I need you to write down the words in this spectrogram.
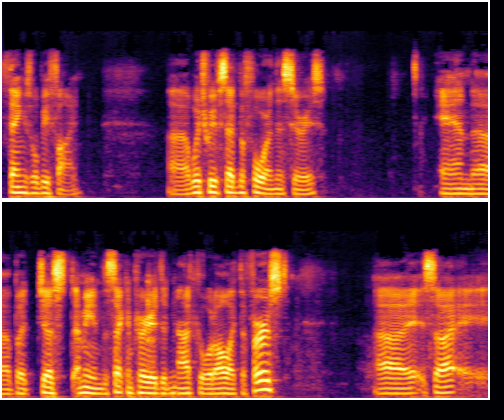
things will be fine, uh, which we've said before in this series. And uh, but just I mean the second period did not go at all like the first. Uh, so I,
